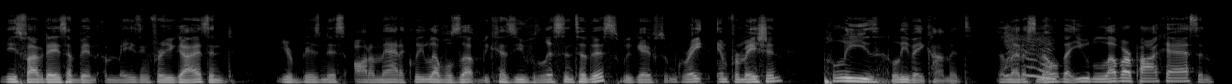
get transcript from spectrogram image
these five days have been amazing for you guys and your business automatically levels up because you've listened to this. We gave some great information. Please leave a comment and let us know that you love our podcast and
